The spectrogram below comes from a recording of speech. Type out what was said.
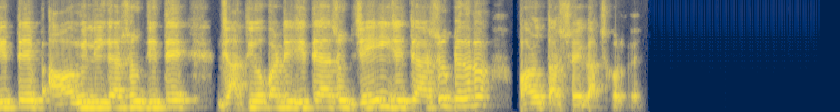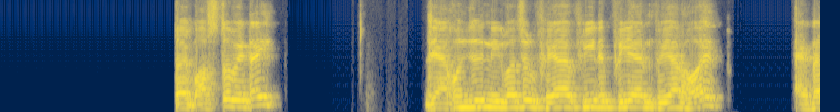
জিতে, আওয়ামী লীগ আসুক জিতে, জাতীয় পার্টি জিতে আসুক, যেই জিতে আসুক কেন, ভারত তার সঙ্গে কাজ করবে। তাই বাস্তব এটাই যে এখন যদি নির্বাচন fair free free and fair হয়, একটা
